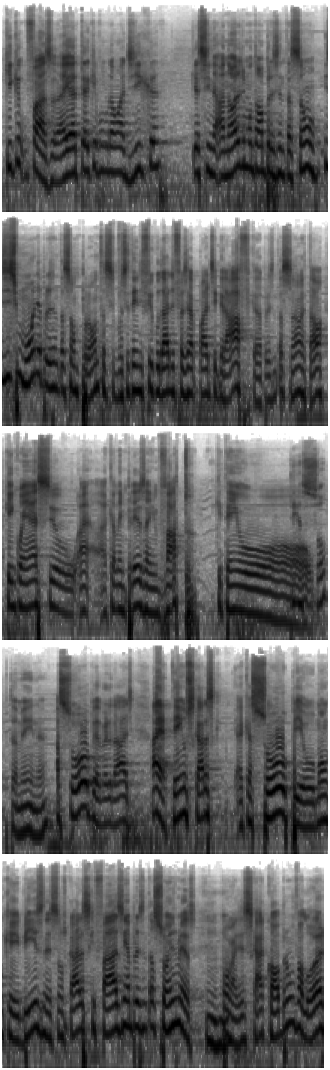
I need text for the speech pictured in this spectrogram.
O que que faz? Aí até que vamos dar uma dica que assim, na hora de montar uma apresentação, existe um monte de apresentação pronta, se você tem dificuldade de fazer a parte gráfica da apresentação e tal. Quem conhece o- a- aquela empresa Envato, que tem o Tem a SOP também, né? a SOP, é verdade. Ah, é, tem os caras que é que a Soap, o Monkey Business, são os caras que fazem apresentações mesmo. Uhum. Pô, mas esses caras cobram um valor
